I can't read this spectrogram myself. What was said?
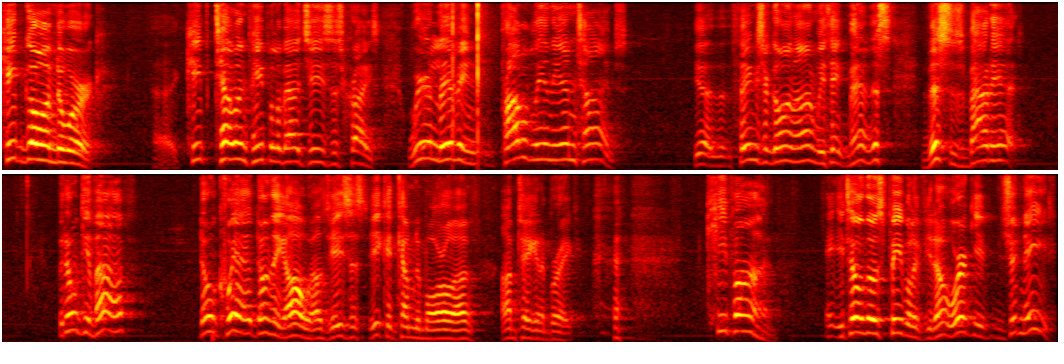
keep going to work. Uh, keep telling people about Jesus Christ. We're living probably in the end times. Yeah, you know, things are going on. We think, man, this, this is about it. But don't give up. Don't quit. Don't think, oh, well, Jesus, he could come tomorrow. I'm taking a break. Keep on. You told those people if you don't work, you shouldn't eat.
